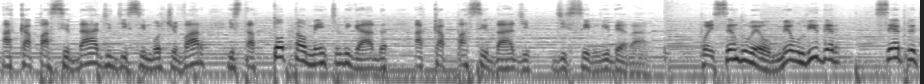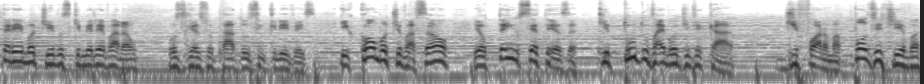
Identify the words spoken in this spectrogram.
a capacidade de se motivar está totalmente ligada à capacidade de se liderar. Pois, sendo eu meu líder, sempre terei motivos que me levarão os resultados incríveis. E com motivação, eu tenho certeza que tudo vai modificar de forma positiva,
